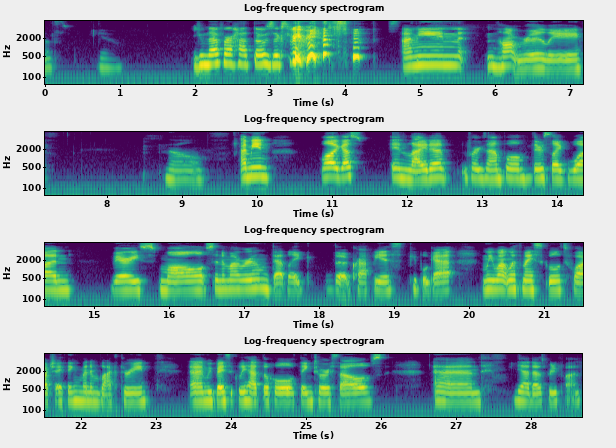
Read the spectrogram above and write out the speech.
that's yeah. You never had those experiences. I mean, not really. No. I mean, well, I guess in Lida, for example, there's like one very small cinema room that like the crappiest people get. And we went with my school to watch, I think, Men in Black 3. And we basically had the whole thing to ourselves. And yeah, that was pretty fun.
